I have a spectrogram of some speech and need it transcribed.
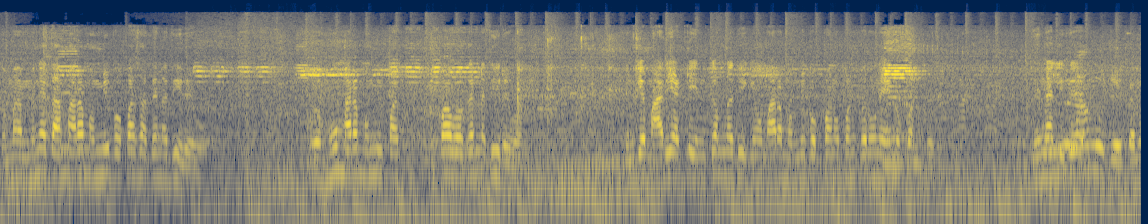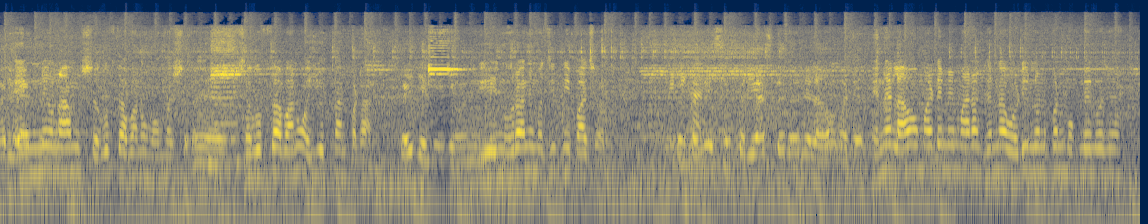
તો મને મારા મમ્મી પપ્પા સાથે નથી રહેવું. હવે હું મારા મમ્મી પપ્પા વગર નથી રહેવાનું. કેમ કે મારી આટલી ઇન્કમ નથી કે હું મારા મમ્મી પપ્પાનું પણ કરું ને એનું પણ કરું. જેના લીધે એમનું નામ સગુપ્તાબાનું મોહમ્મદ શ- અ, બાનુ અયુબ ખાન પઠાણ. કઈ જગ્યાએ એ નુરાની મસ્જિદની પાછળ. એને લાવવા માટે મેં મારા ઘરના વડીલોને પણ મોકલેલો છે.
